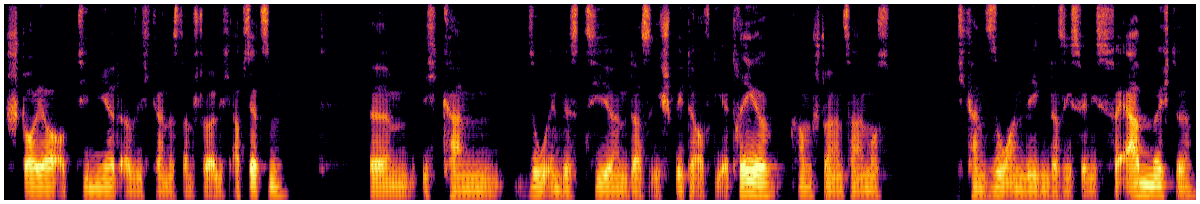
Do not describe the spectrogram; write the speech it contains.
steueroptimiert, also ich kann es dann steuerlich absetzen. Ähm, ich kann so investieren, dass ich später auf die Erträge kaum Steuern zahlen muss. Ich kann so anlegen, dass ich es, wenn ich es vererben möchte,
